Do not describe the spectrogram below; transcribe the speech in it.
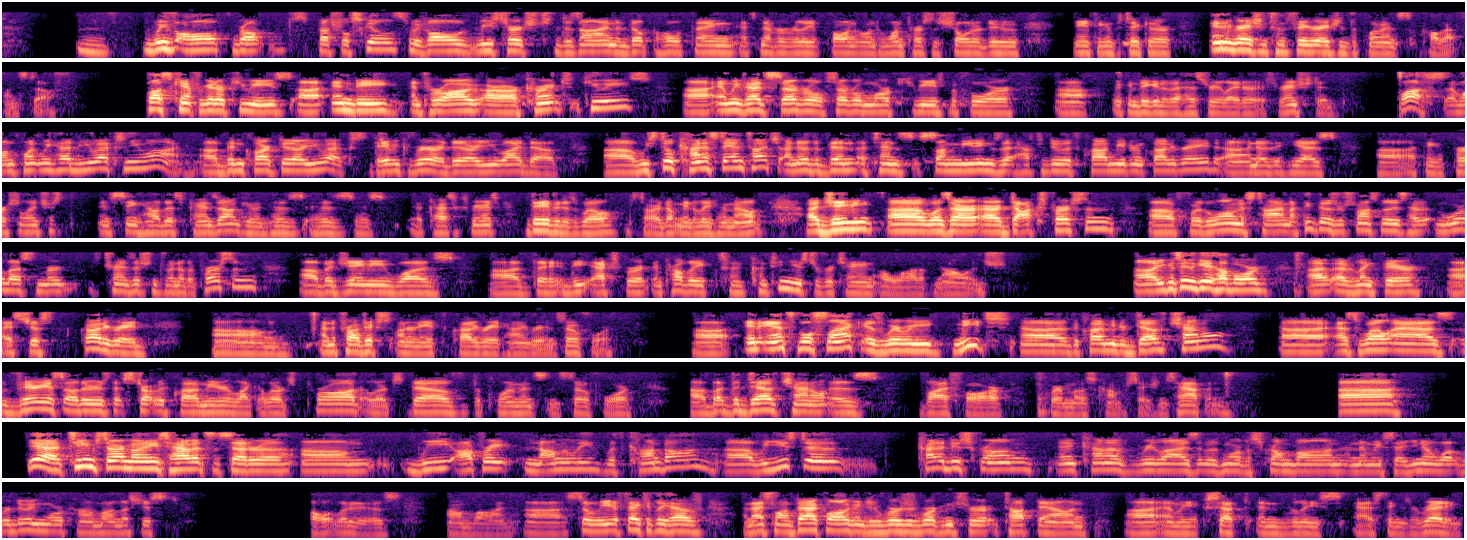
we've all brought special skills. We've all researched, designed, and built the whole thing. It's never really fallen onto one person's shoulder to do anything in particular. Integration, configuration, deployments, all that fun stuff. Plus, can't forget our QEs. Uh, NB and Parag are our current QEs, uh, and we've had several, several more QEs before. Uh, we can dig into the history later if you're interested. Plus, at one point we had UX and UI. Uh, ben Clark did our UX. David Cabrera did our UI dev. Uh, we still kind of stay in touch. I know that Ben attends some meetings that have to do with Cloud Meter and CloudGrade. Uh, I know that he has, uh, I think, a personal interest in seeing how this pans out, given his his, his past experience. David as well. Sorry, I don't mean to leave him out. Uh, Jamie uh, was our, our docs person uh, for the longest time. I think those responsibilities have more or less transitioned to another person, but Jamie was the the expert and probably continues to retain a lot of knowledge. you can see the GitHub org. I've linked there. it's just CloudGrade um, and the projects underneath Cloudigrade, Houndigrade, and so forth. Uh, in Ansible Slack is where we meet uh, the CloudMeter dev channel, uh, as well as various others that start with CloudMeter, like alerts prod, alerts dev, deployments, and so forth. Uh, but the dev channel is by far where most conversations happen. Uh, yeah, team ceremonies, habits, etc. Um, we operate nominally with Kanban. Uh, we used to kind of do Scrum and kind of realized it was more of a Scrum Scrumban. And then we said, you know what, we're doing more Kanban. Let's just call it what it is, Kanban. Uh, so we effectively have a nice long backlog and just, we're just working through top down uh, and we accept and release as things are ready.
